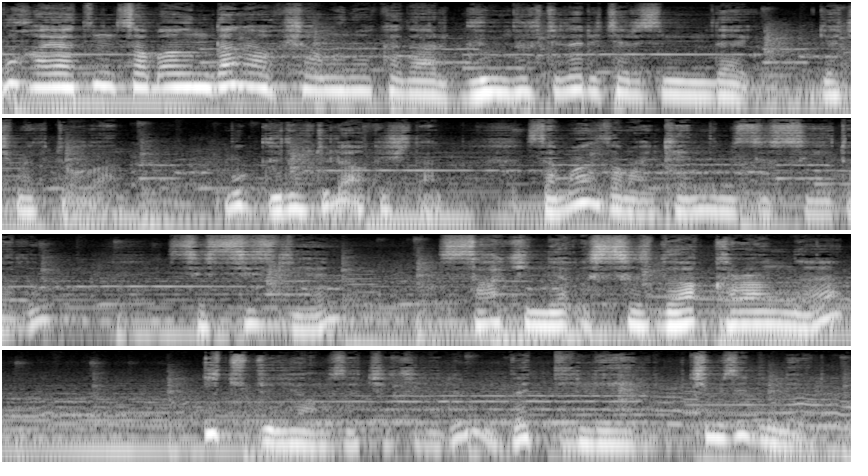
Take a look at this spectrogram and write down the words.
bu hayatın sabahından akşamına kadar gümbürtüler içerisinde geçmekte olan bu gürültülü akıştan zaman zaman kendimizi sıyıralım, sessizliğe, sakinliğe, ıssızlığa, karanlığa iç dünyamıza çekilelim ve dinleyelim, içimizi dinleyelim.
